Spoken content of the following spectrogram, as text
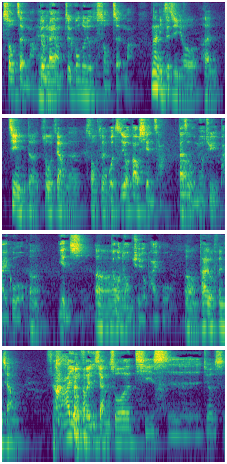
收证嘛，对我们来讲，这个工作就是收证嘛。那你自己有很近的做这样的收证？我只有到现场，但是我没有去拍过。嗯。验尸，嗯，但我同学有拍过，嗯，他有分享，他有分享说，其实就是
